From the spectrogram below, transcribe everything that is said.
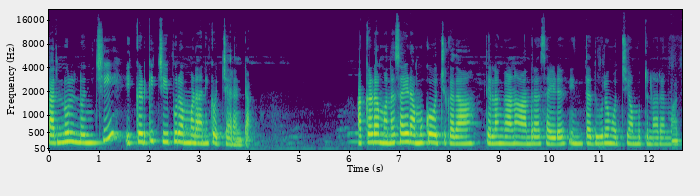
కర్నూలు నుంచి ఇక్కడికి చీపురు అమ్మడానికి వచ్చారంట. అక్కడ మన సైడ్ అమ్ముకోవచ్చు కదా. తెలంగాణ ఆంధ్ర సైడ్ ఇంత దూరం వచ్చి అమ్ముతున్నారనమాట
